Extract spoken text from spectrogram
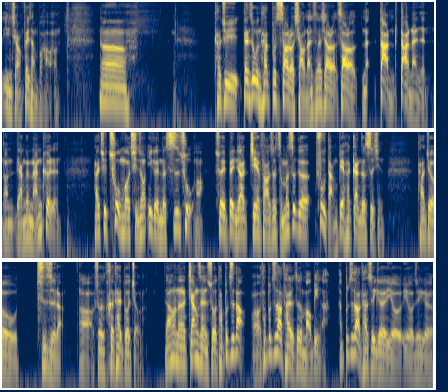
印象非常不好啊。那他去，但是问他不是骚扰小男生，他骚扰骚扰男大大男人啊，两个男客人还去触摸其中一个人的私处哈，所以被人家揭发说怎么是个副党鞭还干这事情，他就辞职了。哦，说喝太多酒了，然后呢，江省说他不知道，哦，他不知道他有这个毛病啊，他不知道他是一个有有这个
